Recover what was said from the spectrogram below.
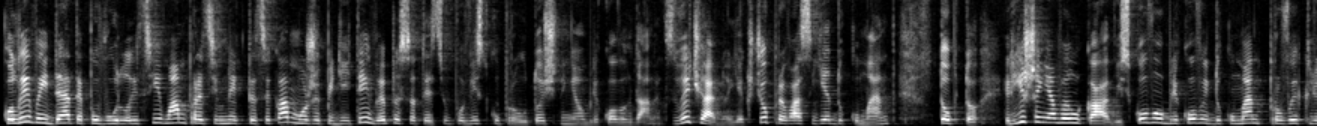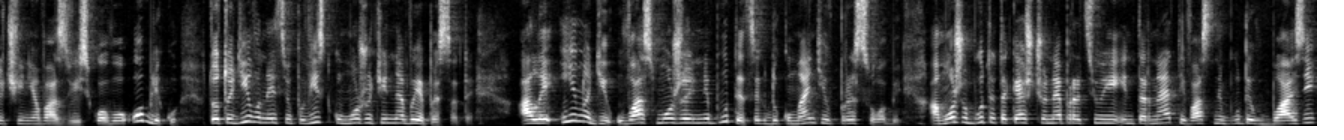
коли ви йдете по вулиці, вам працівник ТЦК може підійти і виписати цю повістку про уточнення облікових даних. Звичайно, якщо при вас є документ, тобто рішення ВЛК, військово-обліковий документ про виключення вас з військового обліку, то тоді вони цю повістку можуть і не виписати. Але іноді у вас може не бути цих документів при собі. А може бути таке, що не працює інтернет, і вас не буде в базі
